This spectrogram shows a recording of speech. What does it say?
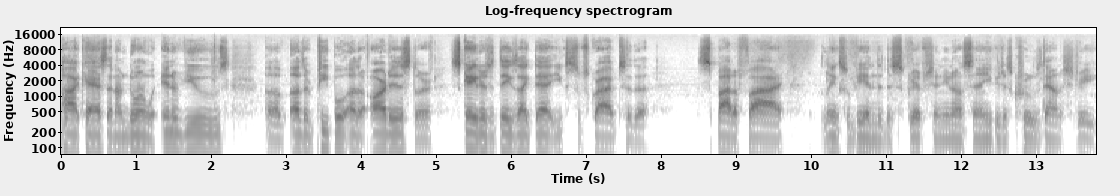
podcasts that I'm doing with interviews of other people, other artists or skaters and things like that, you can subscribe to the Spotify. Links will be in the description, you know what I'm saying? You could just cruise down the street,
